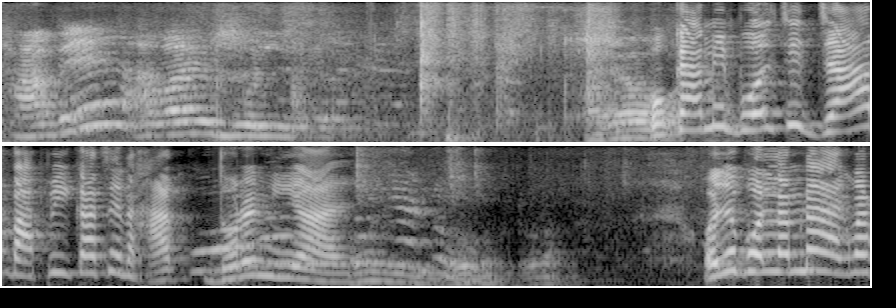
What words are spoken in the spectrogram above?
খাবে আবার বলবে। ওকে আমি বলছি যা বাপির কাছে হাত ধরে নিয়ে আয়। ওই যে বললাম না একবার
